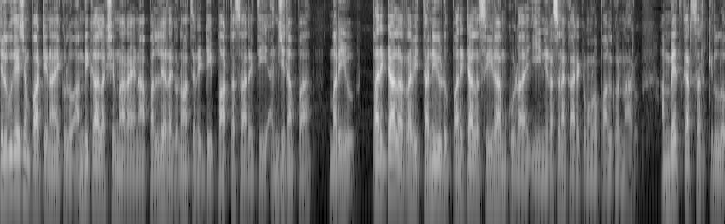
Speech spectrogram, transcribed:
తెలుగుదేశం పార్టీ నాయకులు అంబికా లక్ష్మీనారాయణ పల్లె రఘునాథ్ రెడ్డి పార్థసారథి అంజినప్ప మరియు పరిటాల రవి తనయుడు పరిటాల శ్రీరామ్ కూడా ఈ నిరసన కార్యక్రమంలో పాల్గొన్నారు. అంబేద్కర్ సర్కిల్లో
